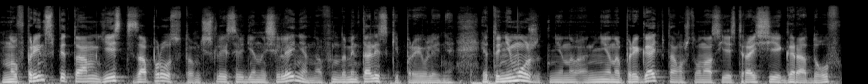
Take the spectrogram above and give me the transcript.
Но, в принципе, там есть запрос, в том числе и среди населения, на фундаменталистские проявления. Это не может не, не напрягать, потому что у нас есть Россия городов,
